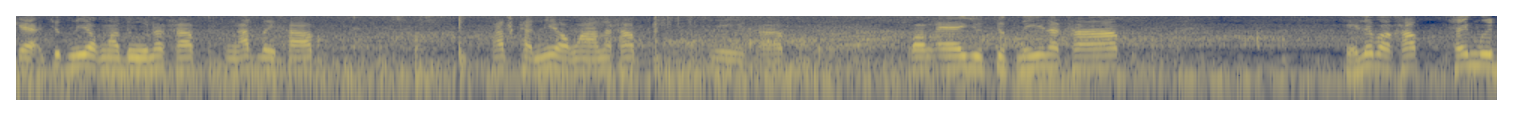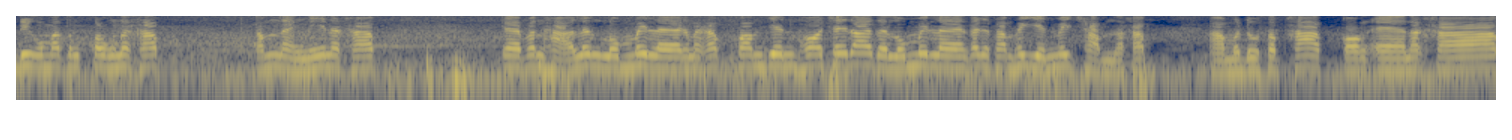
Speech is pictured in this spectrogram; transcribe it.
แกะชุดนี้ออกมาดูนะครับ งัดเลยครับ งัดแผ่นนี้ออกมานะครับ นี่ครับกองแอร์อยู่จุดนี้นะครับ เห็นหรือเปล่าครับ ใช้มือดึงออกมาตรงๆนะครับตำแหน่งนี้นะครับ แก้ปัญหาเรื่องลมไม่แรงนะครับ ความเย็นพอใช้ได้แต่ลมไม่แรงก็จะทำให้เย็นไม่ฉ่ำนะครับามาดูสภาพกองแอร์นะครับ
